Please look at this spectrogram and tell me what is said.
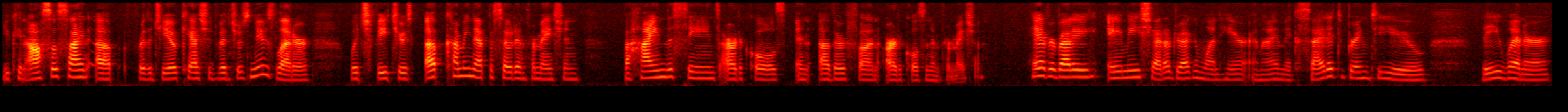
You can also sign up for the Geocache Adventures newsletter, which features upcoming episode information, behind the scenes articles, and other fun articles and information. Hey everybody, Amy Shadow Dragon 1 here, and I am excited to bring to you the winner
